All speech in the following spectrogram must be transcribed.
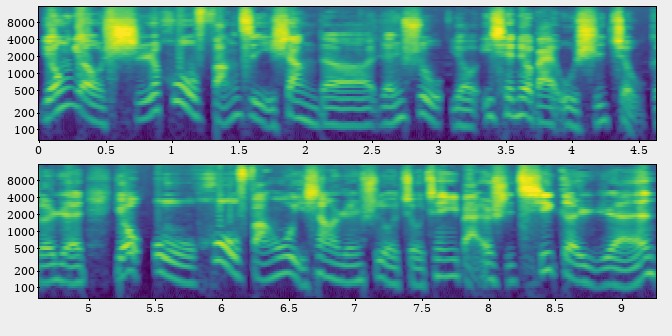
拥有十户房子以上的人数有一千六百五十九个人，有五户房屋以上的人数有九千一百二十七个人，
